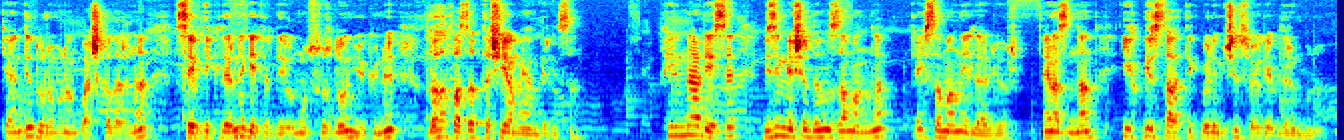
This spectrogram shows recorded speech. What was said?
Kendi durumunun başkalarına, sevdiklerine getirdiği umutsuzluğun yükünü daha fazla taşıyamayan bir insan. Film neredeyse bizim yaşadığımız zamanla eş zamanlı ilerliyor. En azından ilk bir saatlik bölüm için söyleyebilirim bunu.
